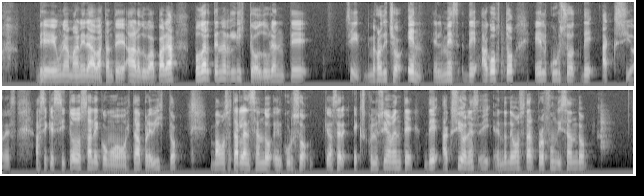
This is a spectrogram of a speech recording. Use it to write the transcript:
de una manera bastante ardua para poder tener listo durante, sí, mejor dicho, en el mes de agosto el curso de acciones. Así que si todo sale como está previsto, vamos a estar lanzando el curso que va a ser exclusivamente de acciones y en donde vamos a estar profundizando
